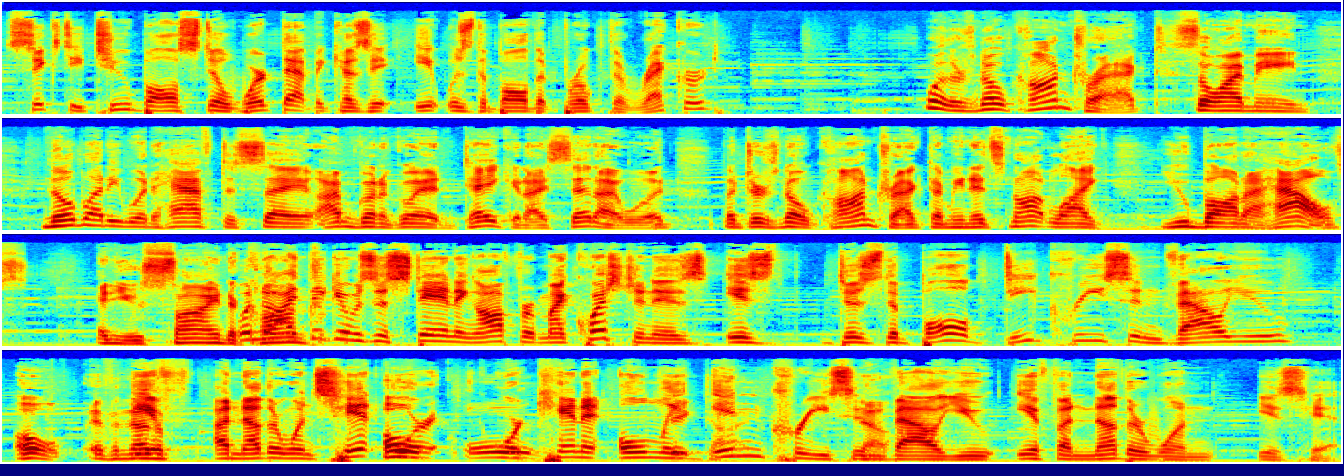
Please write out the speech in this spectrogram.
sixty two ball still worth that because it, it was the ball that broke the record? Well, there's no contract, so I mean, nobody would have to say, "I'm going to go ahead and take it." I said I would, but there's no contract. I mean, it's not like you bought a house and you signed a Well, no, I think it was a standing offer. My question is: is does the ball decrease in value oh, if another if another one's hit, Oh, or or oh, can it only increase in No. value if another one is hit?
